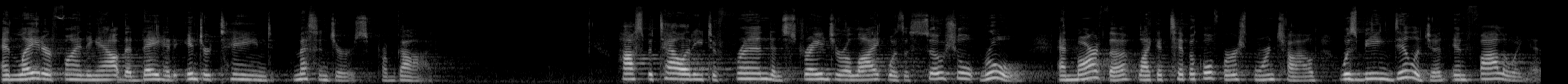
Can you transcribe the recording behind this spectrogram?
and later finding out that they had entertained messengers from God. Hospitality to friend and stranger alike was a social rule, and Martha, like a typical firstborn child, was being diligent in following it.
